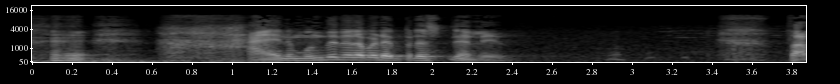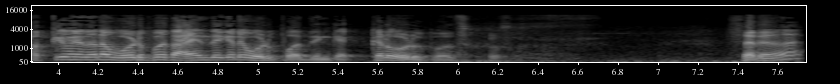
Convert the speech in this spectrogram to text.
ఆయన ముందు నిలబడే ప్రశ్నే లేదు. తర్కం ఏదైనా ఓడిపోతే ఆయన దగ్గరే ఓడిపోద్ది. ఇంకెక్కడ ఓడిపోదు? సరేనా?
